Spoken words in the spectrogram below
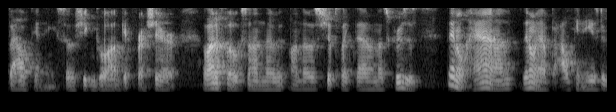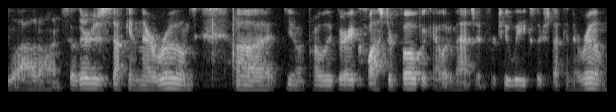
balcony, so she can go out and get fresh air. A lot of folks on the on those ships like that on those cruises. They don't have they don't have balconies to go out on, so they're just stuck in their rooms. Uh, you know, probably very claustrophobic. I would imagine for two weeks they're stuck in their room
